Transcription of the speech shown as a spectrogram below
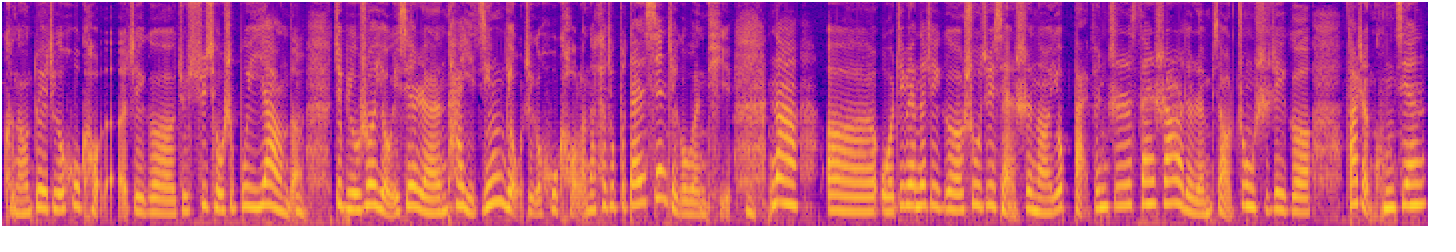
可能对这个户口的这个就需求是不一样的。嗯就比如说有一些人他已经有这个户口了，那他就不担心这个问题。嗯那呃，我这边的这个数据显示呢，有百分之三十二的人比较重视这个发展空间，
